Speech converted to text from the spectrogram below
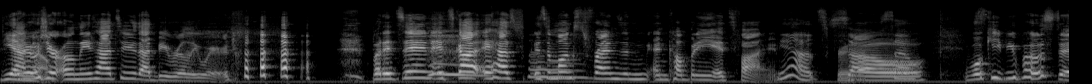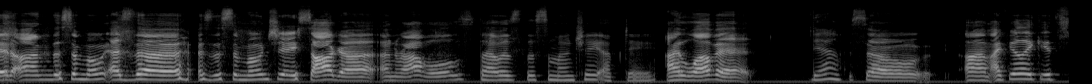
Yeah, if it was your only tattoo, that'd be really weird. but it's in. It's got. It has. It's amongst friends and, and company. It's fine. Yeah, it's great. So, we'll keep you posted on the Simone as the as the Simone Shea saga unravels. that was the Simone Che update. I love it. Yeah. So um, I feel like it's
